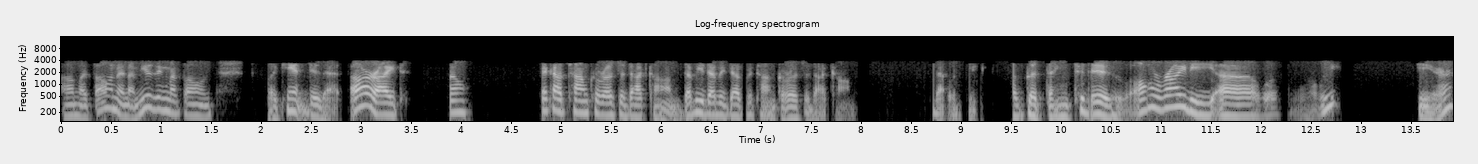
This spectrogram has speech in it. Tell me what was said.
on my phone, and I'm using my phone, so I can't do that. All right. Well, check out tomcarosa.com. www.tomcarosa.com. That would be a good thing to do. All righty. Uh, where were we? Here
